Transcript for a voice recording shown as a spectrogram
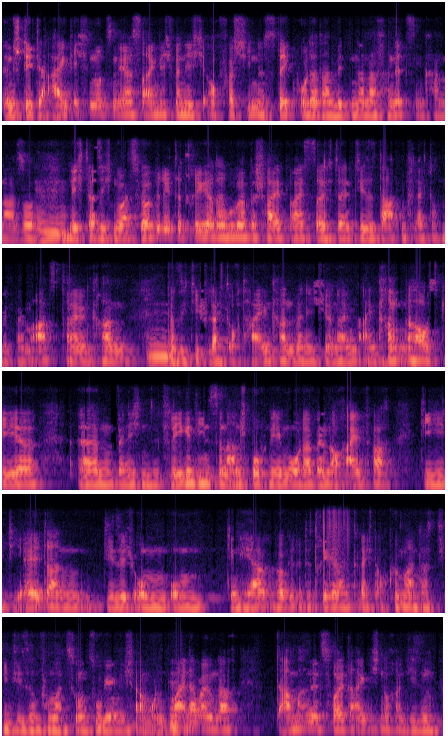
entsteht der eigentliche Nutzen erst eigentlich, wenn ich auch verschiedene Stakeholder da miteinander vernetzen kann. Also mhm. nicht, dass ich nur als Hörgeräteträger darüber Bescheid weiß, dass ich da diese Daten vielleicht auch mit meinem Arzt teilen kann, mhm. dass ich die vielleicht auch teilen kann, wenn ich in ein, ein Krankenhaus gehe, wenn ich einen Pflegedienst in Anspruch nehme oder wenn auch einfach die, die Eltern, die sich um, um den Hörgeräteträger dann vielleicht auch kümmern, dass die diese Informationen zugänglich haben. Und mhm. meiner Meinung nach da mangelt es heute eigentlich noch an diesen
